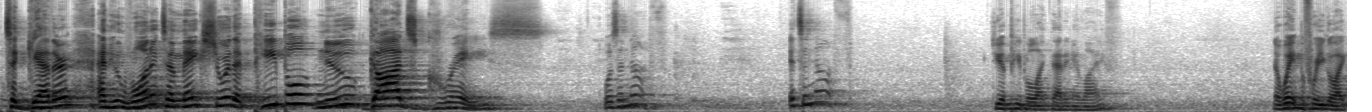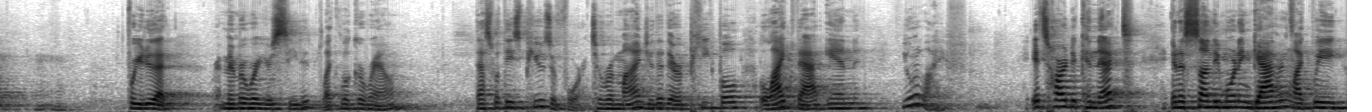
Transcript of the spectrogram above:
together, and who wanted to make sure that people knew God's grace was enough. It's enough. Do you have people like that in your life? Now, wait before you go like. Before you do that, Remember where you're seated? Like, look around. That's what these pews are for, to remind you that there are people like that in your life. It's hard to connect in a Sunday morning gathering like we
